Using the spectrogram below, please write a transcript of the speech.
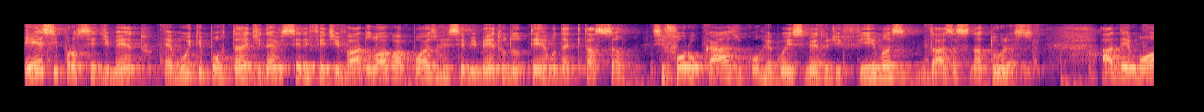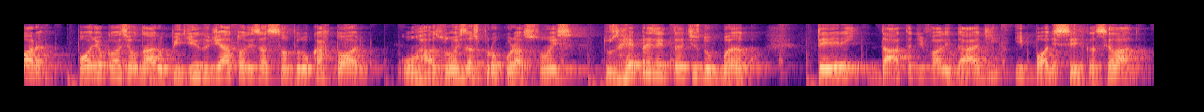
Esse procedimento é muito importante e deve ser efetivado logo após o recebimento do termo da quitação, se for o caso com reconhecimento de firmas das assinaturas. A demora pode ocasionar o pedido de atualização pelo cartório, com razões das procurações dos representantes do banco terem data de validade e pode ser cancelado.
